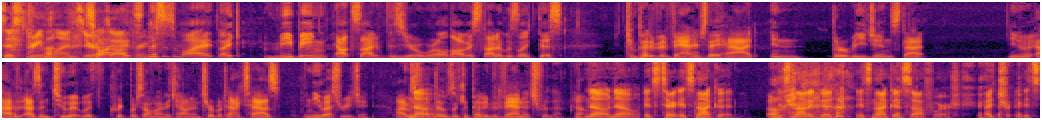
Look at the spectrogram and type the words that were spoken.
to streamline Xero's so offering. This is why, like me being outside of the Xero world, I always thought it was like this competitive advantage they had in their regions that you know, as, as Intuit with QuickBooks Online Account and TurboTax has in the U.S. region. I always no. thought that was a competitive advantage for them. No, no, no it's ter- it's not good. Okay. It's not a good. It's not good software. I tr- it's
